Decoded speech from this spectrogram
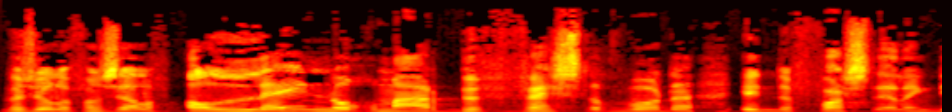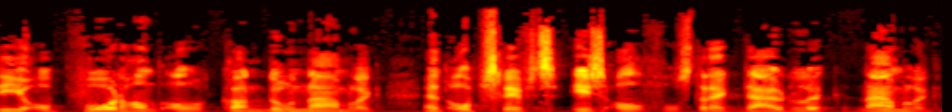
we zullen vanzelf alleen nog maar bevestigd worden in de vaststelling die je op voorhand al kan doen. Namelijk, het opschrift is al volstrekt duidelijk, namelijk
